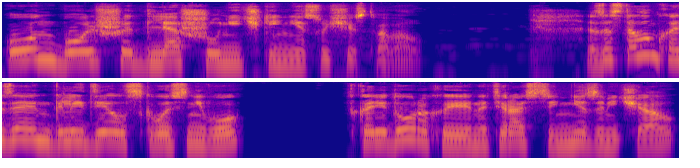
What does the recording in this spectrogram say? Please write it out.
он больше для Шунечки не существовал. За столом хозяин глядел сквозь него, в коридорах и на террасе не замечал.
